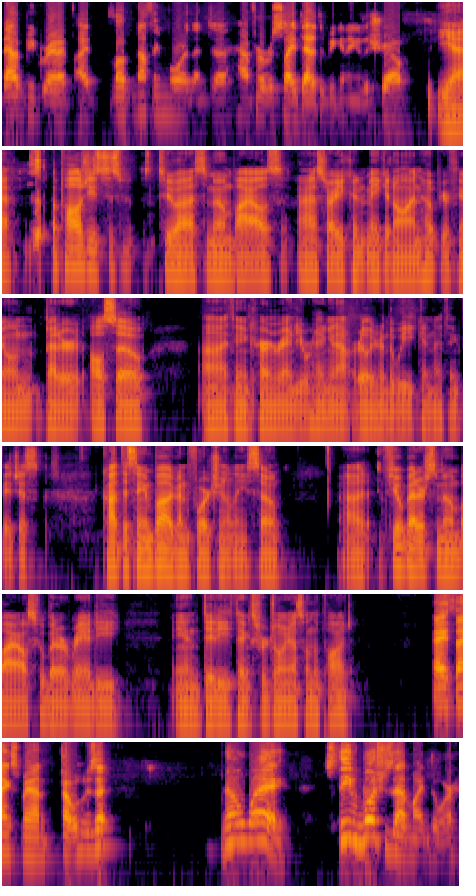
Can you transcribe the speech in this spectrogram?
that would be great. I'd, I'd love nothing more than to have her recite that at the beginning of the show. Yeah. Apologies to, to uh, Simone Biles. Uh, sorry you couldn't make it on. Hope you're feeling better. Also, uh, I think her and Randy were hanging out earlier in the week, and I think they just caught the same bug, unfortunately. So uh, feel better, Simone Biles. Feel better, Randy and Diddy. Thanks for joining us on the pod. Hey, thanks, man. Oh, who's it? No way. Steve Bush is at my door.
